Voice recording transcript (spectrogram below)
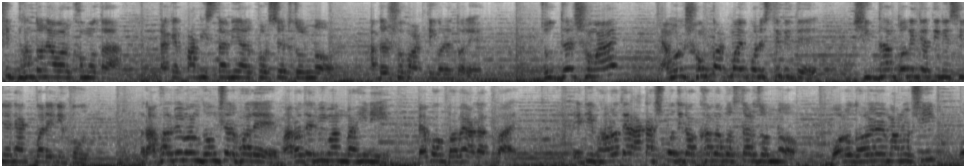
সিদ্ধান্ত নেওয়ার ক্ষমতা তাকে পাকিস্তানি এয়ারফোর্সের জন্য আদর্শ প্রার্থী করে তোলে। যুদ্ধের সময় এমন সংকটময় পরিস্থিতিতে সিদ্ধান্ত নিতে তিনি ছিলেন একবারে নিখুঁত। রাফাল বিমান ধ্বংসের ফলে ভারতের বিমান বাহিনী ব্যাপকভাবে আঘাত পায়। এটি ভারতের আকাশ প্রতিরক্ষা ব্যবস্থার জন্য বড় ধরনের মানসিক ও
